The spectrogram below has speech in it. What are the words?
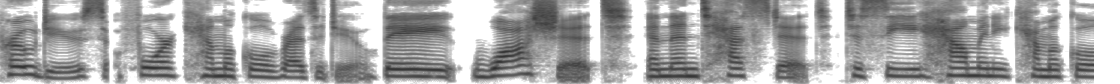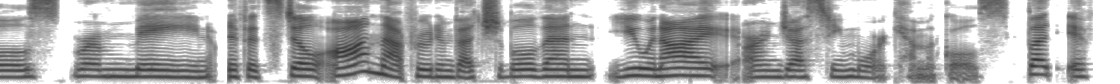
produce for chemical residue. They wash it and then test it to see how many chemicals remain. If it's still on that fruit and vegetable, then you and I are ingesting more chemicals. But if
